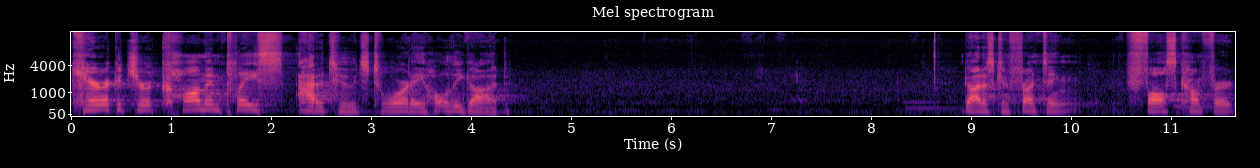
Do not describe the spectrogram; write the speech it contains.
caricature, commonplace attitudes toward a holy God. God is confronting false comfort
